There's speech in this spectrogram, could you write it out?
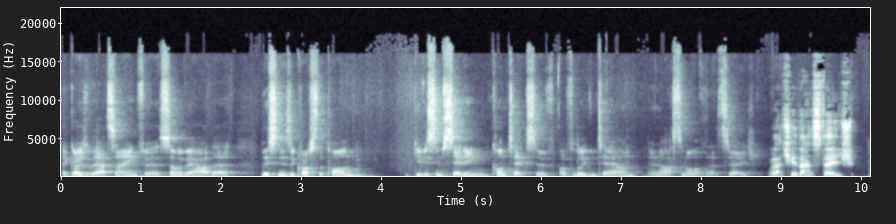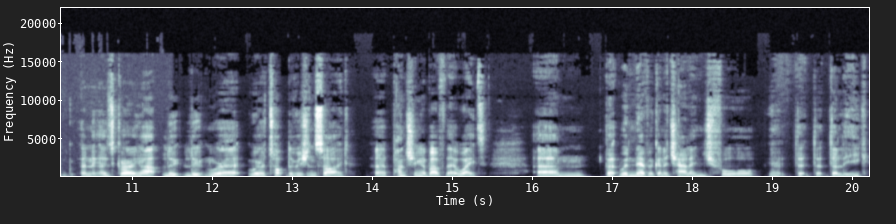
that goes without saying. For some of our other listeners across the pond, give us some setting context of, of Luton Town and Arsenal at that stage. Well, actually, at that stage, and as growing up, Luton were a, were a top division side, uh, punching above their weight. Um, but we're never going to challenge for you know the the, the league.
